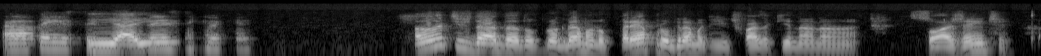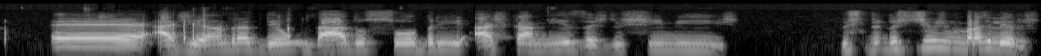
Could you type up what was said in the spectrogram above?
Ela tem esse E aí, desenho aqui. antes da, da- do programa, no pré-programa que a gente faz aqui na, na- só a gente, é, a Diandra deu um dado sobre as camisas dos times dos, dos times brasileiros.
